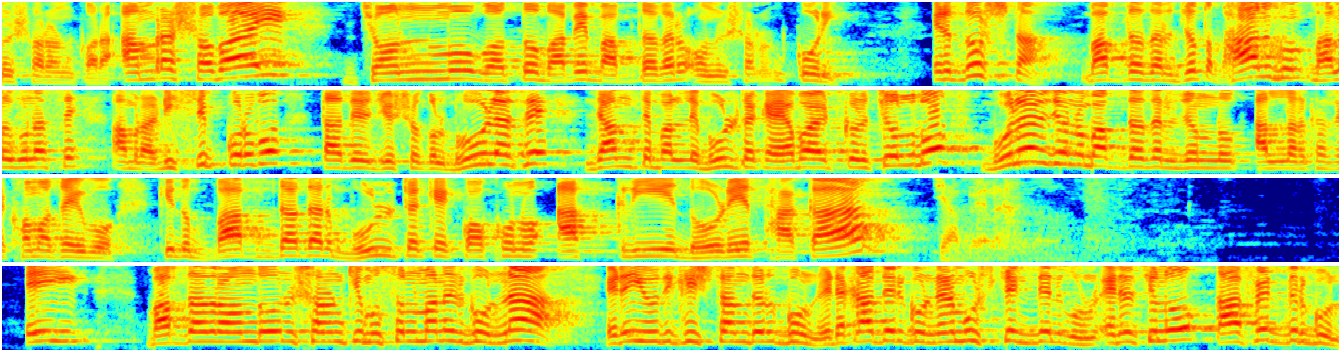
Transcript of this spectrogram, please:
অনুসরণ করা। আমরা সবাই জন্মগতভাবে বাপদাদার অনুসরণ করি। এটা দোষ না, বাপদাদার যত ভালো গুণ ভালো গুণ আছে, আমরা রিসিভ করব, তাদের যে সকল ভুল আছে, জানতে পারলে ভুলটাকে অ্যাভয়েড করে চলবো, ভুলের জন্য বাপদাদার জন্য আল্লাহর কাছে ক্ষমা চাইব, কিন্তু বাপদাদার ভুলটাকে কখনো আঁকড়িয়ে ধরে থাকা যাবে না। এই বাপদাদার অন্ধ অনুসরণ কি মুসলমানের গুণ? না, এটা ইহুদি খ্রিস্টানদের গুণ, এটা কাদের গুণ? এটা মুশরিকদের গুণ, এটা ছিল কাফেরদের গুণ।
